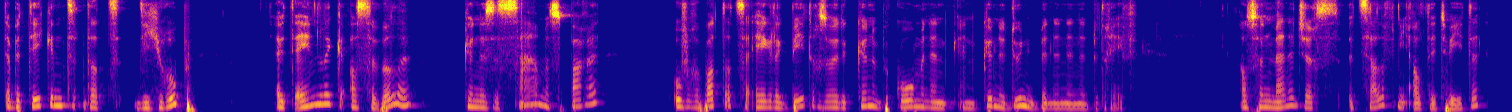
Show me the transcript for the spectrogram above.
Dat betekent dat die groep uiteindelijk, als ze willen, kunnen ze samen sparren over wat dat ze eigenlijk beter zouden kunnen bekomen en, en kunnen doen binnen in het bedrijf. Als hun managers het zelf niet altijd weten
